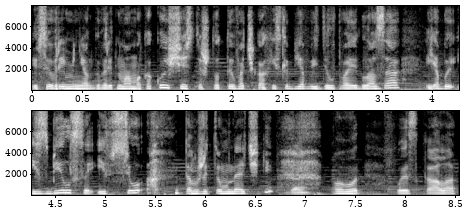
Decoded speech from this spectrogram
и все время мне говорит, мама, какое счастье, что ты в очках. Если бы я видел твои глаза, я бы избился, и все, там же темные очки, да. вот, поискала.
